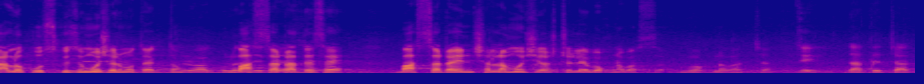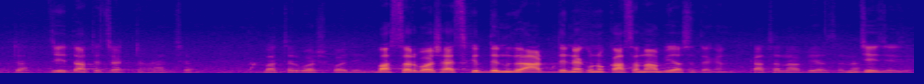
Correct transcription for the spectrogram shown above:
কালো কুচকুচে মোষের মতো একদম। বাচ্চাটা দেশে বাচ্চাটা ইনশাল্লাহ মহিষি অস্ট্রেলিয়া বকনা বাচ্চা। বকনা বাচ্চা? জি। দাঁতের চারটা? জি দাঁতে চারটা। আচ্ছা বাচ্চার বয়স কয়দিন? বাচ্চার বয়স আজকের দিন আট দিন এখনও কাঁচা নাভি আছে দেখেন। কাঁচা নাভি আছে না? জি জি জি।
